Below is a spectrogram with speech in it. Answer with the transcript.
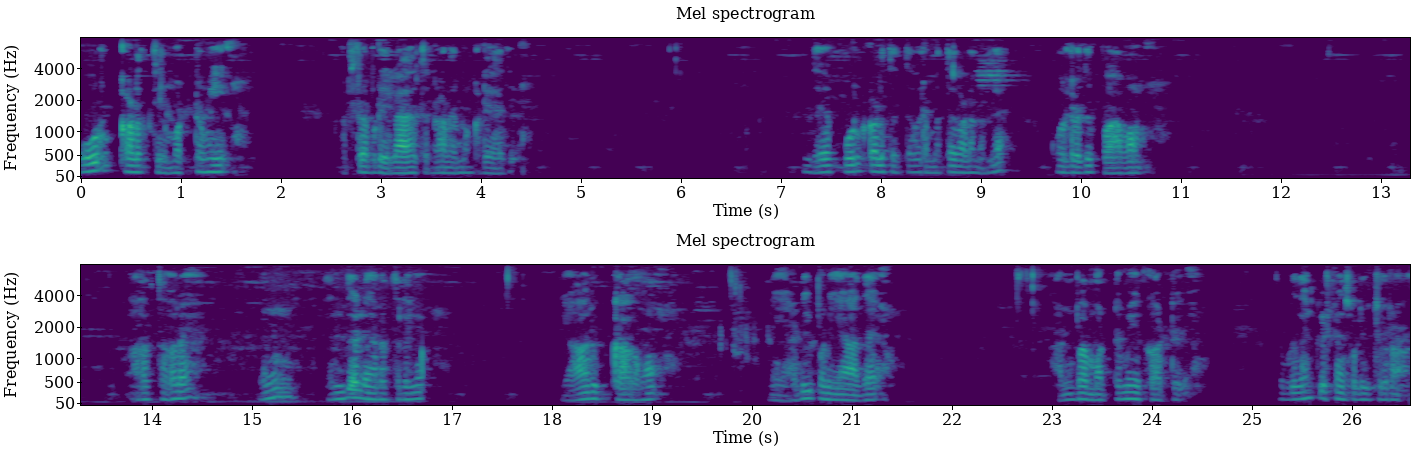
போர்க்காலத்தில் மட்டுமே மற்றபடி இல்லாத ஒன்றும் கிடையாது. இந்த போர்க்காலத்தை தவிர மற்ற காலங்களில் கொள்வது பாவம். அதை தவிர உன் எந்த நேரத்துலையும் யாருக்காகவும் நீ அடிபணியாத அன்பை மட்டுமே காட்டு. இப்படி தான் கிருஷ்ணன் சொல்லிகிட்டு இருக்கிறான்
